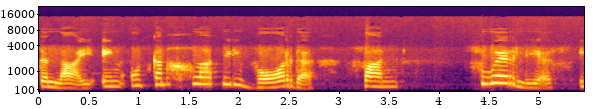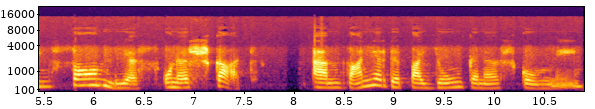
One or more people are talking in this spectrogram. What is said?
te lei. En ons kan glad nie die waarde van voorlees en saamlees onderskat um wanneer dit by jong kinders kom nie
